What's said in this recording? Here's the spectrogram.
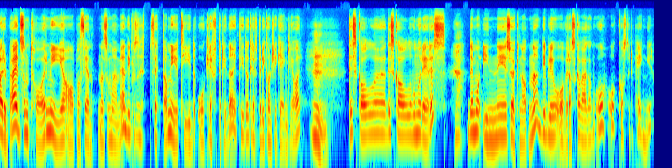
arbeid som tar mye av pasientene som er med. De må sette av mye tid og krefter til det. Tid og krefter de kanskje ikke egentlig har. Mm. Det, skal, det skal, honoreres. Ja. Det må inn i søknadene. De blir jo overraska hver gang. Å, å, koster det penger?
